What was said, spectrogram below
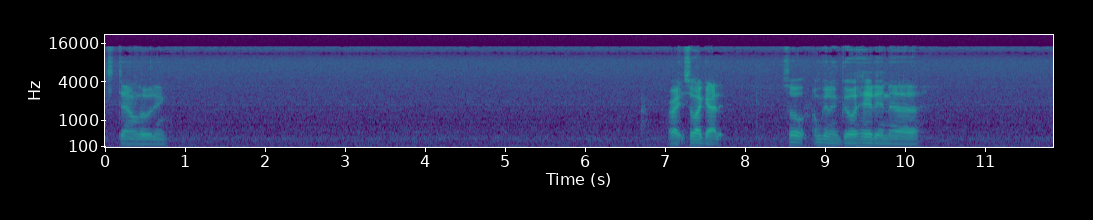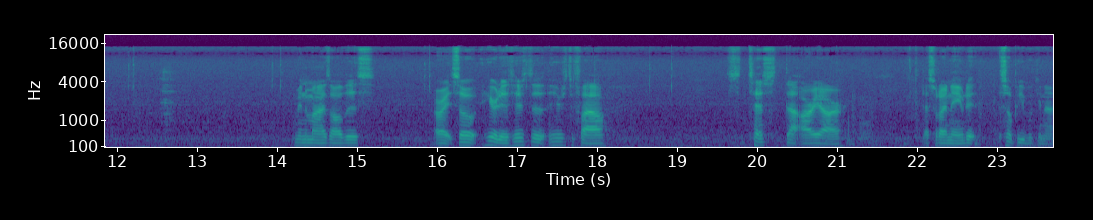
It's downloading. Alright, so I got it. So I'm gonna go ahead and uh, minimize all this. Alright, so here it is. Here's the here's the file. It's test.rar. That's what I named it, so people can uh,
